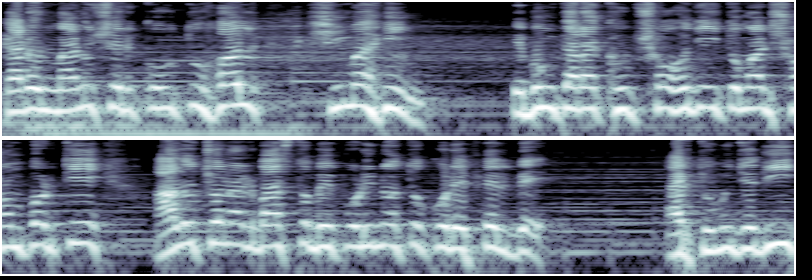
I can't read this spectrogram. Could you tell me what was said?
কারণ মানুষের কৌতূহল সীমাহীন এবং তারা খুব সহজেই তোমার সম্পর্কে আলোচনার বাস্তবে পরিণত করে ফেলবে। আর তুমি যদি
